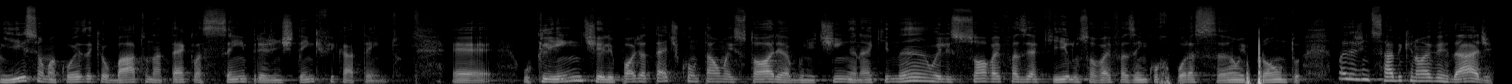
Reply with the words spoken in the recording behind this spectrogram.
E isso é uma coisa que eu bato na tecla sempre, a gente tem que ficar atento. É, o cliente ele pode até te contar uma história bonitinha, né? Que não, ele só vai fazer aquilo, só vai fazer incorporação e pronto. Mas a gente sabe que não é verdade.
